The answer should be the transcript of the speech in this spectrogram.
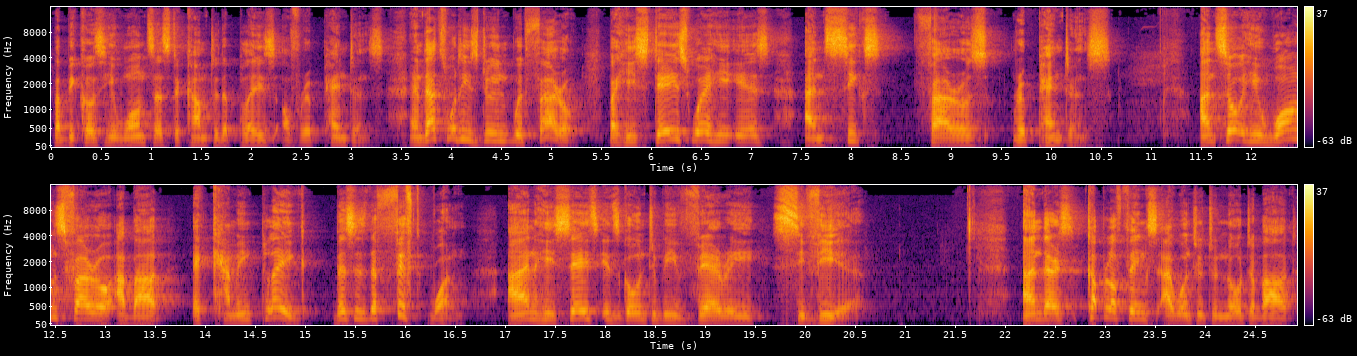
but because He wants us to come to the place of repentance. And that's what He's doing with Pharaoh. But He stays where He is and seeks Pharaoh's repentance. And so He warns Pharaoh about a coming plague. This is the fifth one. And He says it's going to be very severe. And there's a couple of things I want you to note about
